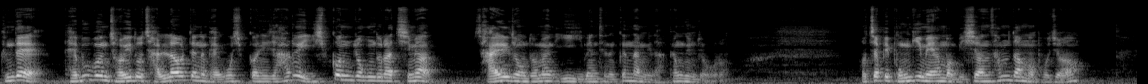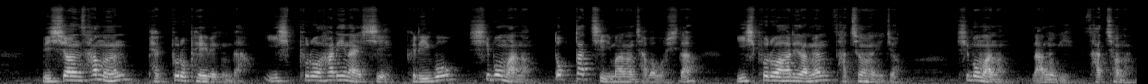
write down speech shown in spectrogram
근데 대부분 저희도 잘 나올 때는 150건이지 하루에 20건 정도라 치면 4일 정도면 이 이벤트는 끝납니다. 평균적으로. 어차피 본 김에 한번 미션 3도 한번 보죠. 미션 3은 100% 페이백입니다. 20% 할인 할 시 그리고 15만원 똑같이 2만원 잡아봅시다. 20% 할인하면 4천원이죠. 15만원 나누기 4천원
